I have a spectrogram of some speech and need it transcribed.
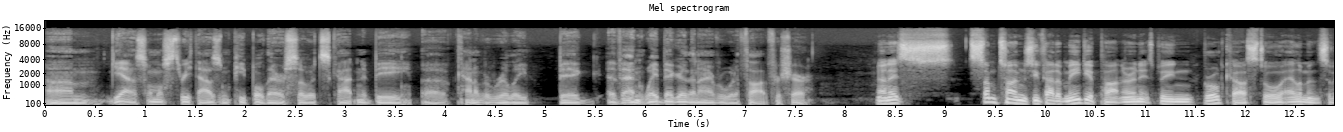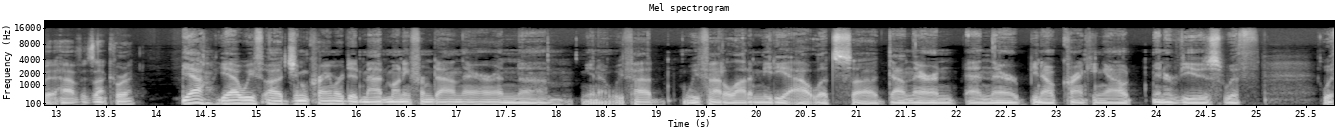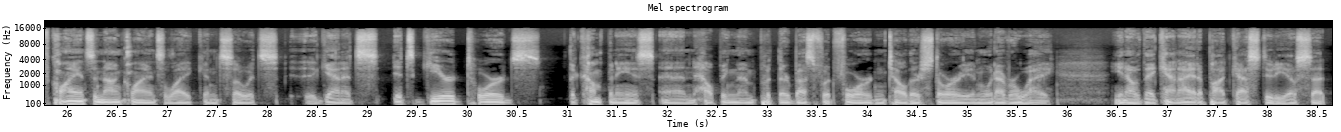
um, yeah, it's almost 3,000 people there. So it's gotten to be uh, kind of a really big event, way bigger than I ever would have thought for sure. And it's sometimes you've had a media partner and it's been broadcast or elements of it have. Is that correct? Yeah, yeah. We've uh, Jim Cramer did Mad Money from down there, and um, you know we've had we've had a lot of media outlets uh, down there, and and they're you know cranking out interviews with with clients and non clients alike, and so it's again it's it's geared towards the companies and helping them put their best foot forward and tell their story in whatever way you know they can. I had a podcast studio set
